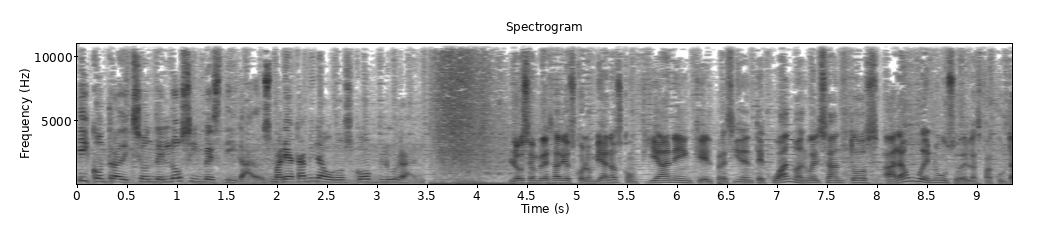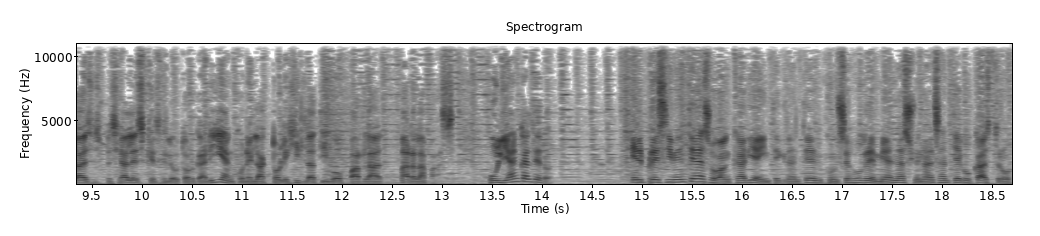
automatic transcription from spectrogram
y contradicción de los investigados. María Camila Orozco, Los empresarios colombianos confían en que el presidente Juan Manuel Santos hará un buen uso de las facultades especiales que se le otorgarían con el acto legislativo para la, para la paz. Julián Calderón. El presidente de Asobancaria e integrante del Consejo Gremial Nacional Santiago Castro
